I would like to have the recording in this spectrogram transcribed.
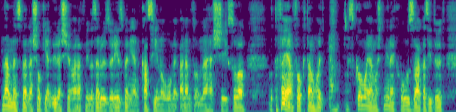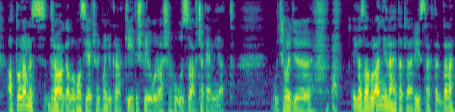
nem lesz benne sok ilyen üres jarat, mint az előző részben, ilyen kaszinó, meg a nem tudom, nehesség, szóval ott a fejem fogtam, hogy ez komolyan most minek húzzák az időt, attól nem lesz drága a mozi hogy mondjuk rá két és fél órásra húzzák, csak emiatt. Úgyhogy igazából annyi lehetetlen részt raktak bele.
